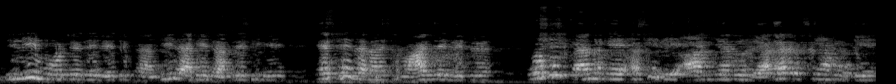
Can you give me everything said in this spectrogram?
ਦਿੱਲੀ ਮੋਰਚੇ ਦੇ ਵਿੱਚ ਪੈਂਦੀ ਲੈ ਕੇ ਜਾਂਦੇ ਸੀਗੇ, ਇਸੇ ਤਰ੍ਹਾਂ ਸਮਾਜ ਦੇ ਵਿੱਚ ਕੋਸ਼ਿਸ਼ ਕਰਨਗੇ ਅਸੀਂ ਵੀ ਆਰਮੀਆਂ ਨੂੰ ਜ਼ਿਆਦਾ ਇਕੱਠੀਆਂ ਹੋ ਕੇ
